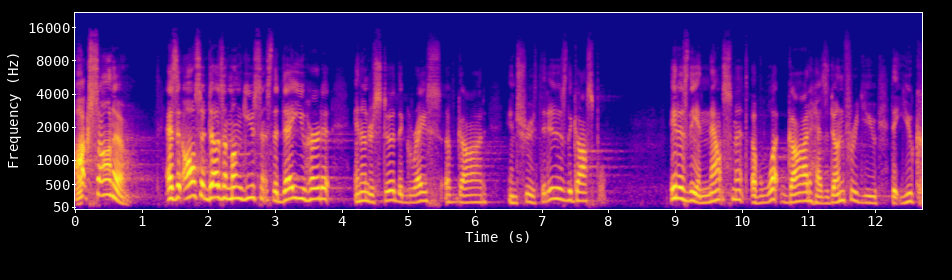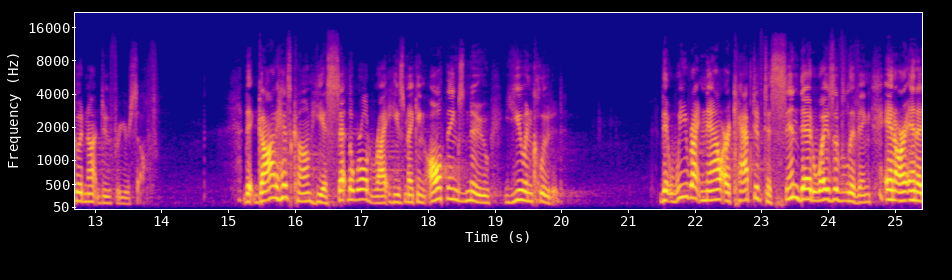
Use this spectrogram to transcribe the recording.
Auxano, as it also does among you since the day you heard it and understood the grace of God in truth. That it is the gospel. It is the announcement of what God has done for you that you could not do for yourself that God has come, He has set the world right, He's making all things new, you included. That we right now are captive to sin dead ways of living and are in a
